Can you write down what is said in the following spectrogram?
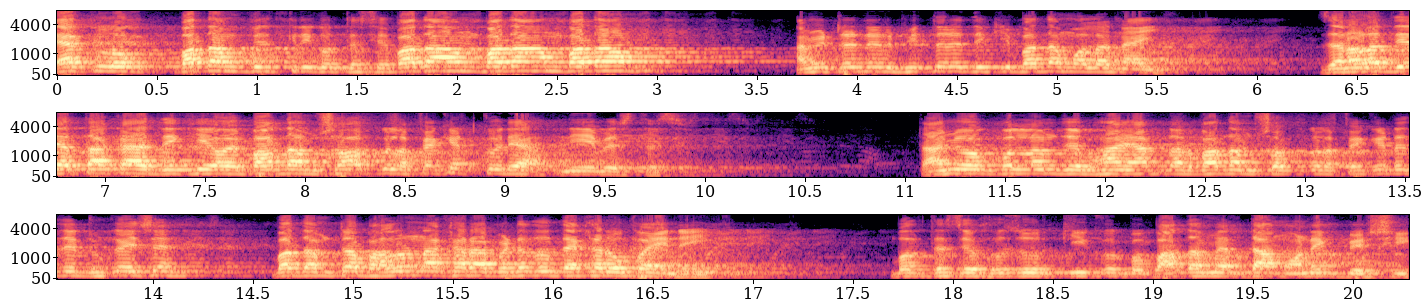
এক লোক বাদাম বিক্রি করতেছে, বাদাম বাদাম বাদাম। আমি ট্রেনের ভিতরে দেখি বাদামওয়ালা নাই। জানালা দিয়ে তাকায় দেখি ওই বাদাম সবগুলো প্যাকেট করে নিয়ে বেচতেছে। আমি ওকে বললাম যে, ভাই, আপনার বাদাম সবগুলো প্যাকেটে যে ঢুকাইছেন, বাদামটা ভালো না খারাপ, এটা তো দেখার উপায় নেই। বলতেছে, হুজুর, কি করব? বাদামের দাম অনেক বেশি।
